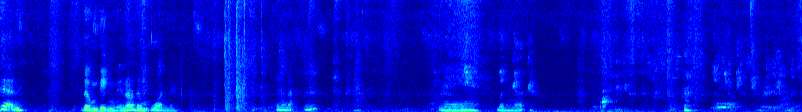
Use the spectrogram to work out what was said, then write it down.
แท้นี่เดิมบิงเลยเนาะเดิมอ้วนเลยนั่นแหละนี่เบังเนี่ยอะส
